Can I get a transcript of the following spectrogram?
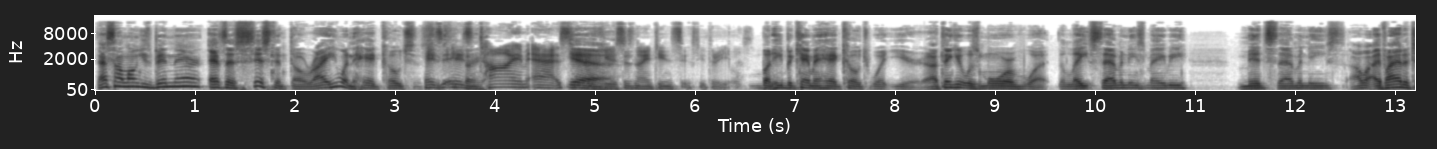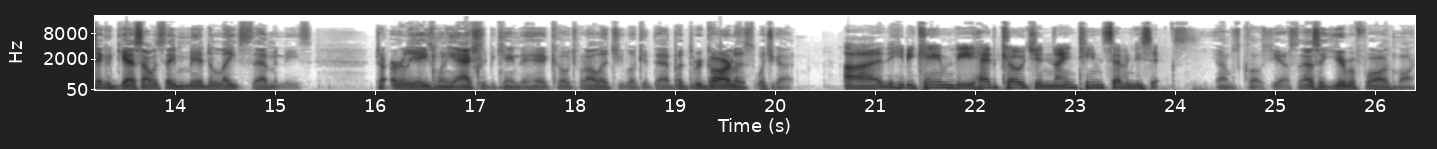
That's how long he's been there as assistant, though, right? He wasn't head coach since His, his time at Yeah. Syracuse is 1963. Yes. but he became a head coach what year? I think it was more of what the late seventies, maybe mid seventies. If I had to take a guess, I would say mid to late seventies to early eighties when he actually became the head coach. But I'll let you look at that. But regardless, what you got? Uh, he became the head coach in 1976. I was close. Yeah, so that's a year before I was born.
